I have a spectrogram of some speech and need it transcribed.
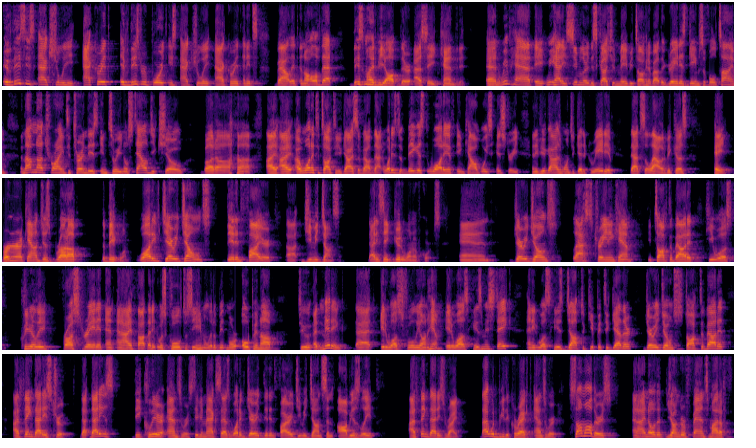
if this is actually accurate, if this report is actually accurate and it's valid and all of that, this might be up there as a candidate. And we've had a we had a similar discussion, maybe talking about the greatest games of all time. And I'm not trying to turn this into a nostalgic show, but uh, I, I I wanted to talk to you guys about that. What is the biggest what if in Cowboys history? And if you guys want to get creative, that's allowed because hey, burner account just brought up the big one. What if Jerry Jones didn't fire uh, Jimmy Johnson? That is a good one, of course. And Jerry Jones, last training camp, he talked about it. He was clearly frustrated, and, and I thought that it was cool to see him a little bit more open up to admitting that it was fully on him. It was his mistake, and it was his job to keep it together. Jerry Jones talked about it. I think that is true. That that is the clear answer. Stevie Mack says, "What if Jerry didn't fire Jimmy Johnson?" Obviously, I think that is right. That would be the correct answer. Some others, and I know that younger fans might have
